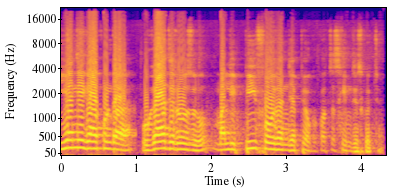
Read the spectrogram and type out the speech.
ఇవన్నీ కాకుండా ఉగాది రోజు మళ్ళీ పీ ఫోర్ అని చెప్పి ఒక కొత్త స్కీమ్ తీసుకొచ్చాం.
